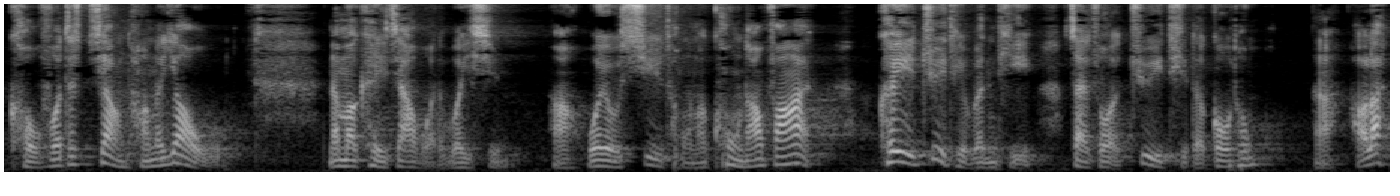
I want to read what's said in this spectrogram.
口服的降糖的药物？那么可以加我的微信啊，我有系统的控糖方案，可以具体问题再做具体的沟通啊。好了，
